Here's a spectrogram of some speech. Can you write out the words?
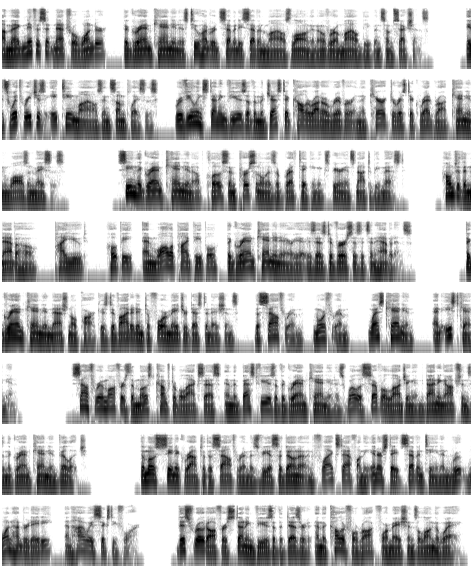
A magnificent natural wonder, the Grand Canyon is 277 miles long and over a mile deep in some sections. Its width reaches 18 miles in some places, revealing stunning views of the majestic Colorado River and the characteristic Red Rock Canyon walls and mesas. Seeing the Grand Canyon up close and personal is a breathtaking experience not to be missed. Home to the Navajo, Paiute, Hopi, and Hualapai people, the Grand Canyon area is as diverse as its inhabitants. The Grand Canyon National Park is divided into four major destinations the South Rim, North Rim, West Canyon, and East Canyon. South Rim offers the most comfortable access and the best views of the Grand Canyon, as well as several lodging and dining options in the Grand Canyon Village. The most scenic route to the South Rim is via Sedona and Flagstaff on the Interstate 17 and Route 180 and Highway 64. This road offers stunning views of the desert and the colorful rock formations along the way.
